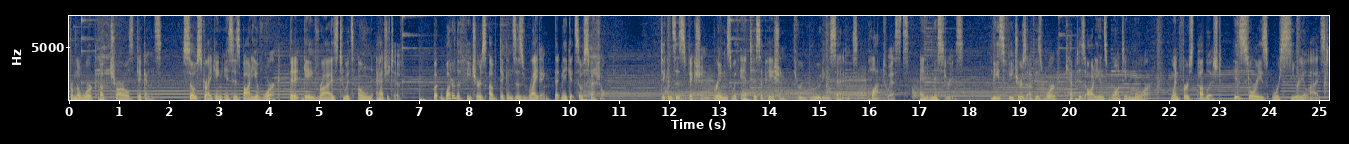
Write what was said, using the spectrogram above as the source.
from the work of Charles Dickens. So striking is his body of work that it gave rise to its own adjective. But what are the features of Dickens's writing that make it so special? Dickens's fiction brims with anticipation through brooding settings, plot twists, and mysteries. These features of his work kept his audience wanting more. When first published, his stories were serialized,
